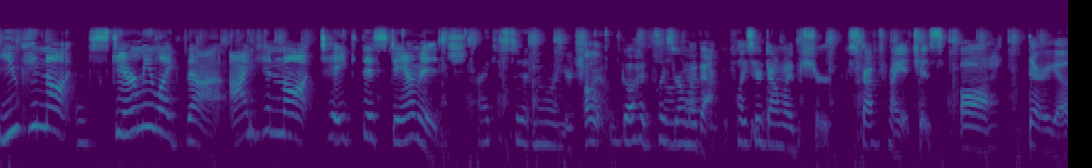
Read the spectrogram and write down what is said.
You cannot scare me like that. I cannot take this damage. I just didn't know where your oh, child. Oh, go ahead. Place her on my back. Place her down my shirt. Scratch my itches. Oh, there you go.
